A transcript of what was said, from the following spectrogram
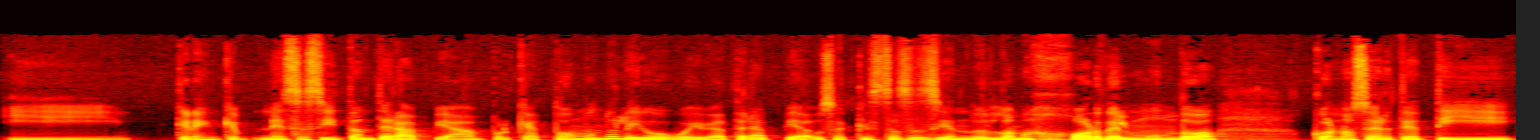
y creen que necesitan terapia, porque a todo mundo le digo, güey, ve a terapia. O sea, ¿qué estás haciendo? Es lo mejor del mundo conocerte a ti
